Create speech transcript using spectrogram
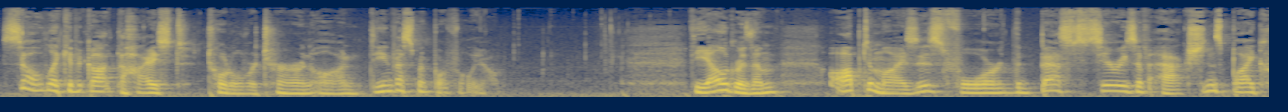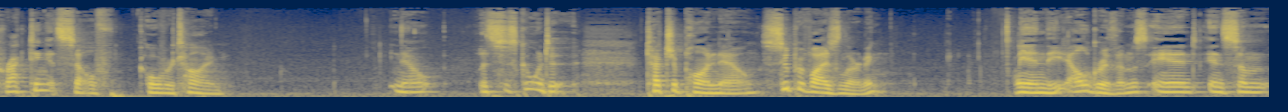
So, like if it got the highest total return on the investment portfolio. The algorithm optimizes for the best series of actions by correcting itself over time. Now, let's just go into touch upon now supervised learning and the algorithms and, and some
